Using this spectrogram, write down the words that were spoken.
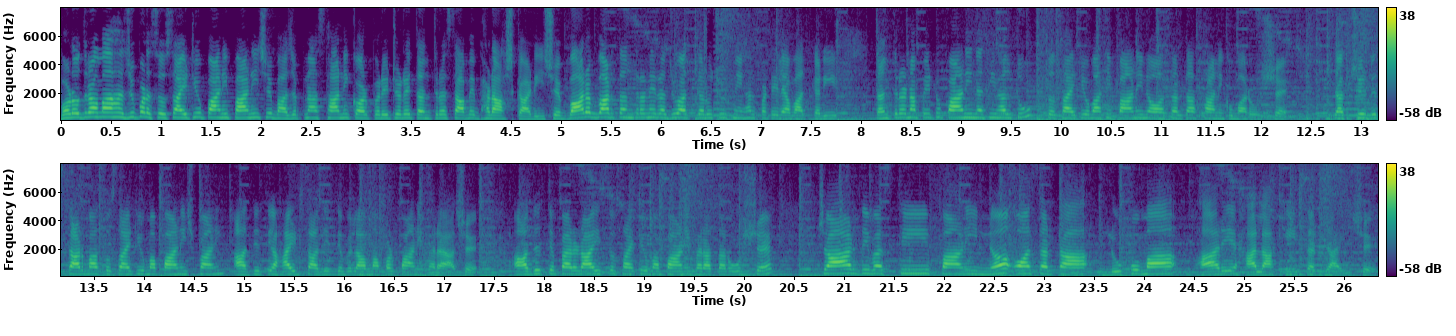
વડોદરામાં હજુ પણ સોસાયટીઓ પાણી પાણી છે. ભાજપના સ્થાનિક કોર્પોરેટરે તંત્ર સામે ભડાશ કાઢી છે. વારંવાર તંત્રને રજૂઆત કરું છું. સ્નેહલ પટેલે વાત કરી. તંત્રના પેટું પાણી નથી હલતું. સોસાયટીઓમાંથી પાણીનો અસરતા સ્થાનિકોમાં રોષ દક્ષિણ વિસ્તારમાં સોસાયટીઓમાં પાણી જ પાણી. આદિત્ય હાઇટ્સ આદિત્ય વિલામાં પણ પાણી ભરાયા છે. આદિત્ય પેરાડાઇઝ સોસાયટીઓમાં પાણી ભરાતા રોષ છે. ચાર દિવસથી પાણી ન ઓસરતા લોકોમાં ભારે હાલાકી સર્જાઈ છે.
